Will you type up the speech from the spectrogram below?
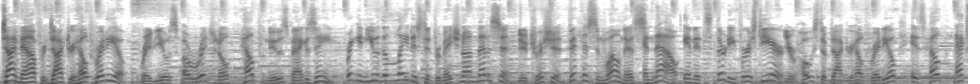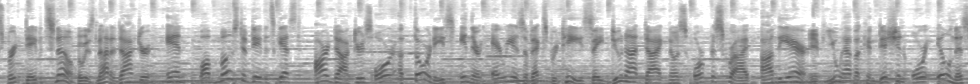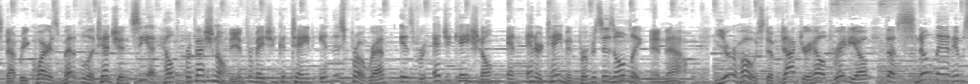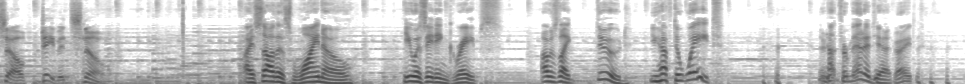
Time now for Dr. Health Radio, radio's original health news magazine, bringing you the latest information on medicine, nutrition, fitness, and wellness. And now, in its 31st year, your host of Dr. Health Radio is health expert David Snow, who is not a doctor. And while most of David's guests are doctors or authorities in their areas of expertise, they do not diagnose or prescribe on the air. If you have a condition or illness that requires medical attention, see a health professional. The information contained in this program is for education educational, and entertainment purposes only. And now, your host of Dr. Health Radio, the snowman himself, David Snow. I saw this wino. He was eating grapes. I was like, dude, you have to wait. They're not fermented yet, right?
